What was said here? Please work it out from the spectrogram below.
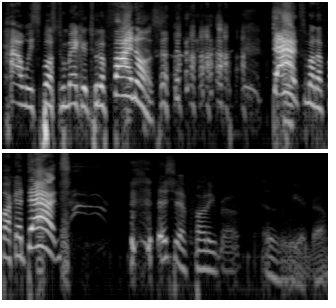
How we supposed to make it to the finals? dance, motherfucker, dance. that shit funny, bro. It was weird, bro.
